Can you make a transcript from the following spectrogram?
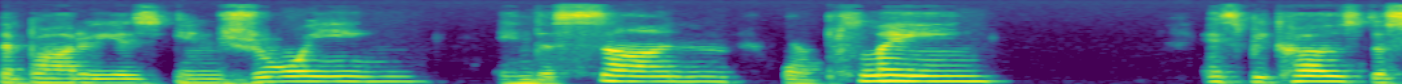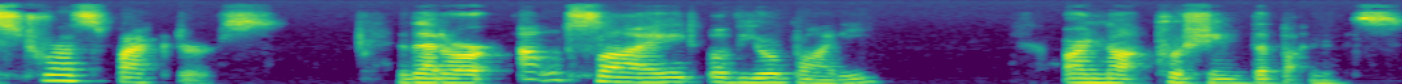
the body is enjoying in the sun or playing. It's because the stress factors that are outside of your body are not pushing the buttons.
